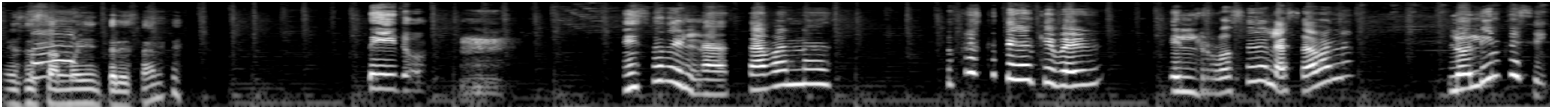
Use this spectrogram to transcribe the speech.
Eso está muy interesante. Pero eso de las sábanas, ¿tú crees que tenga que ver el roce de las sábanas? Lo limpio sí.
